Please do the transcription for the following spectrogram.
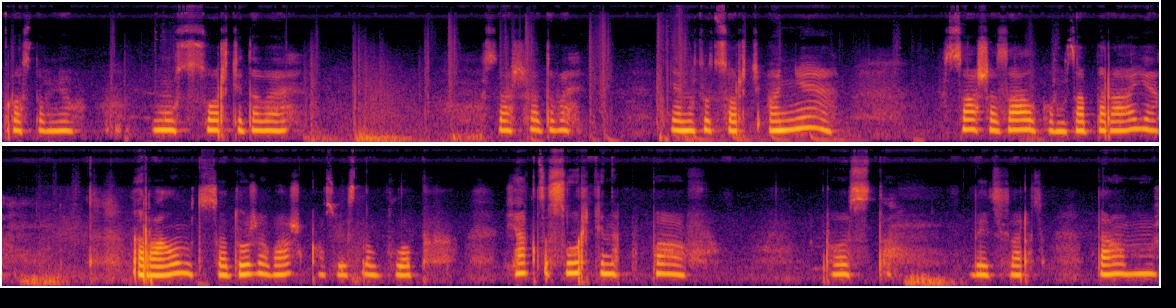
просто в нього. Ну, сорті давай. Саша, давай. Ні, ну тут сорті. А ні. Саша залпом забирає. Раунд це дуже важко, звісно, було б. Як це сорті не попав? Просто. Дивіться зараз. Там.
